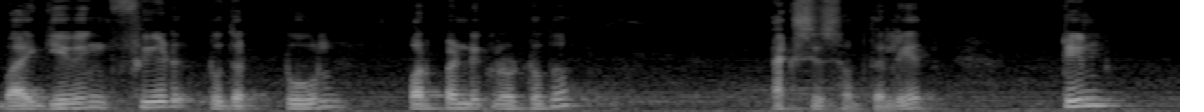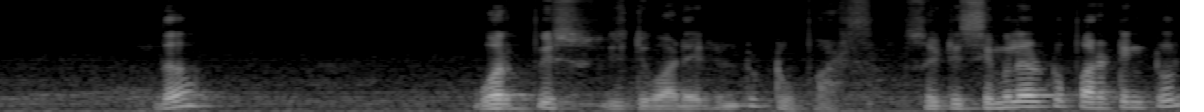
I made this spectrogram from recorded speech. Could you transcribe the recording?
by giving feed to the tool perpendicular to the axis of the lathe till the workpiece is divided into two parts. So, it is similar to parting tool,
